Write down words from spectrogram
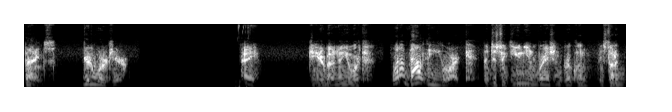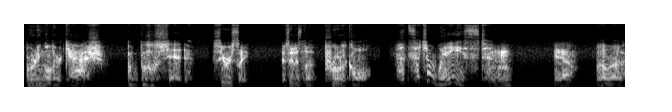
Thanks. Good work here. Hey, did you hear about New York? What about New York? The District Union branch in Brooklyn, they started burning all their cash. Bullshit. Seriously, they said it's the protocol. That's such a waste. Mm-hmm. Yeah. Well, uh,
